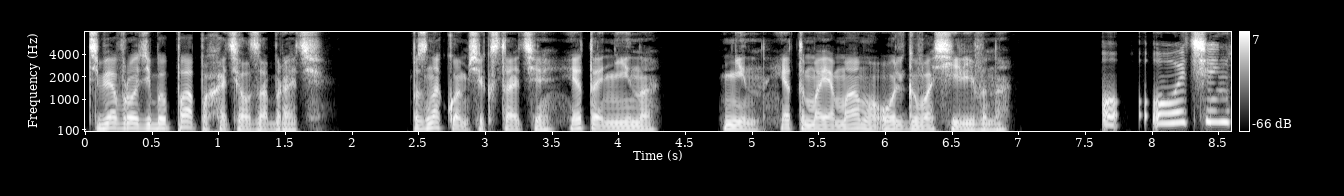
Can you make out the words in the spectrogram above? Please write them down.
Тебя вроде бы папа хотел забрать. Познакомься, кстати, это Нина. Нин, это моя мама Ольга Васильевна. О «Очень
